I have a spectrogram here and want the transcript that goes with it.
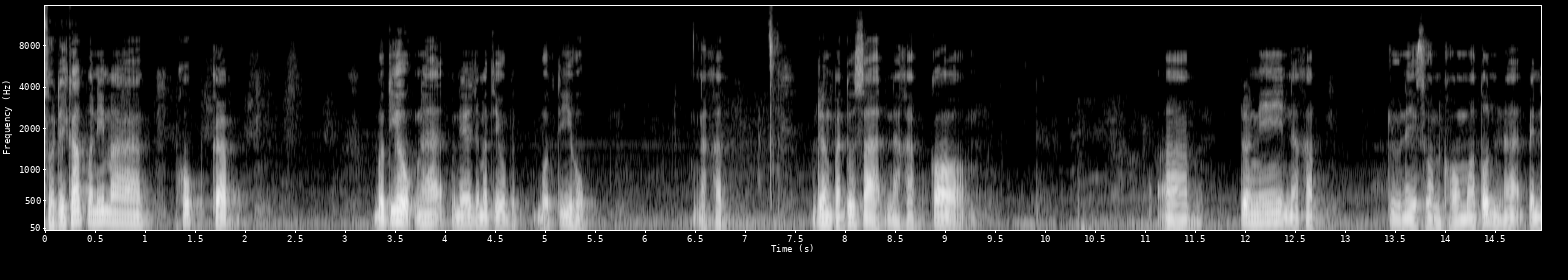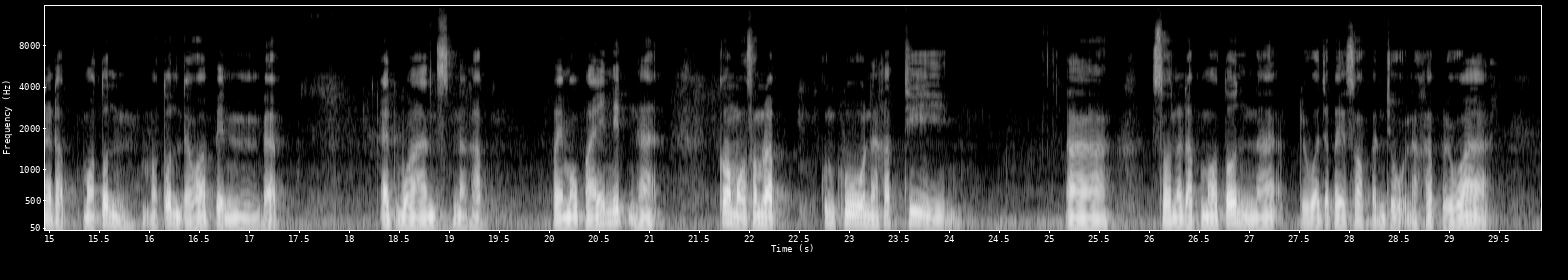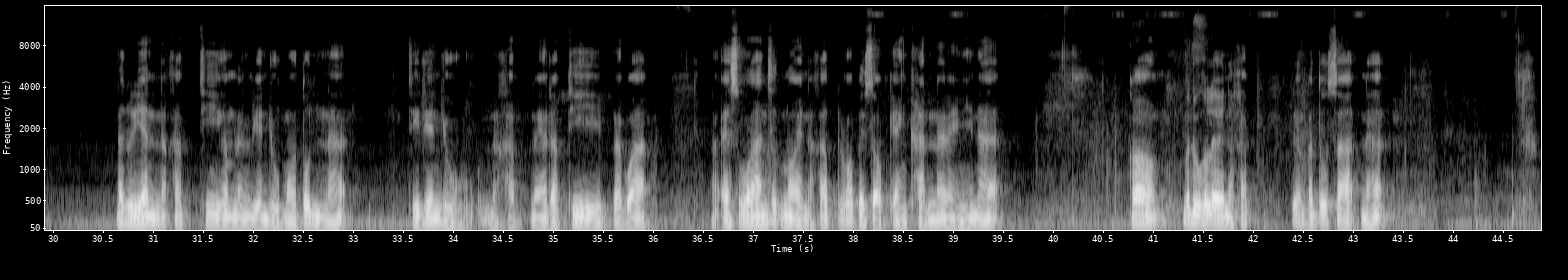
สวัสดีครับ วันนี้มาพบกับบทที่ 6 นะฮะวันนี้เราจะมาติวบทบทที่ 6 นะครับ เรื่องพันธุศาสตร์นะครับก็เรื่องนี้นะครับอยู่ในส่วนของมต้นนะฮะเป็นระดับมต้นมต้น แต่ว่าเป็นแบบ Advanced นะครับ ไปมปลายนิดนะฮะก็เหมาะสำหรับคุณครูนะครับที่อสอนระดับมต้นนะฮะหรือว่าจะไปสอบบรรจุนะครับ หรือว่า นักเรียนนะครับที่กำลังเรียนอยู่มต้นนะฮะที่เรียนอยู่นะครับในระดับที่แบบว่าเอสวานสักหน่อยนะครับ หรือว่าไปสอบแข่งขันอะไรอย่างนี้นะฮะก็มาดูกันเลยนะครับ เรื่องพันธุศาสตร์นะฮะ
